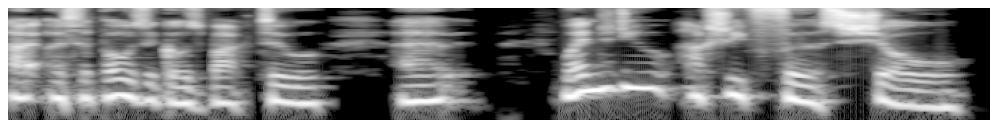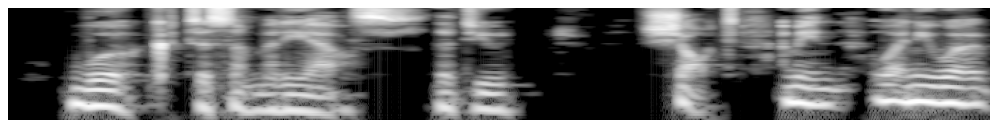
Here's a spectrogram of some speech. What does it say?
I, I suppose it goes back to uh, when did you actually first show work to somebody else that you shot? I mean, when you were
